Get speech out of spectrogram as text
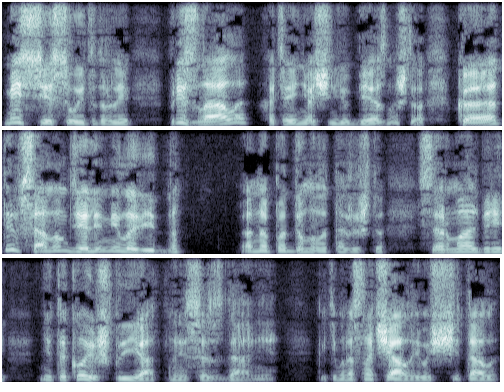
Миссис Уиттерли признала, хотя и не очень любезно, что Кэт и в самом деле миловидна. Она подумала также, что сэр Мальбери не такое уж приятное создание, каким она сначала его считала,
